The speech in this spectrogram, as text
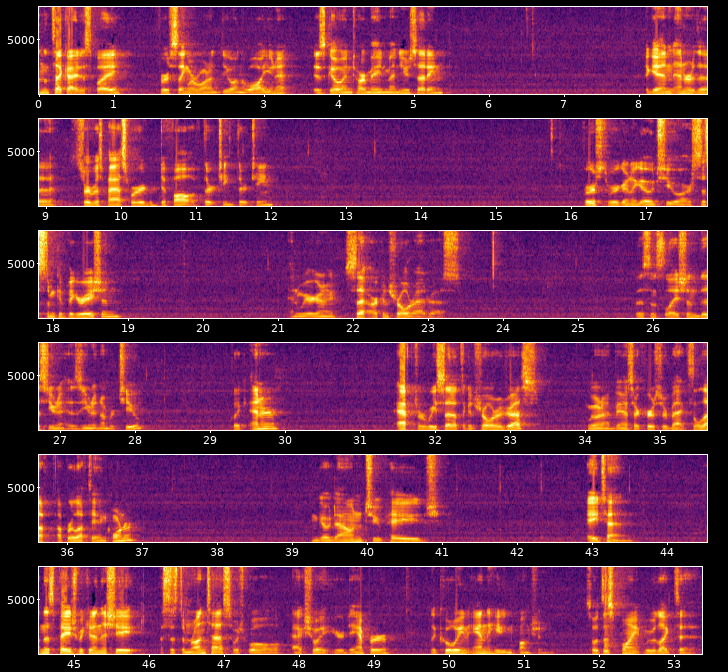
On the TEC-EYE display, First thing we want to do on the wall unit is go into our main menu setting. Again, enter the service password default of 1313. First, we're going to go to our system configuration and we're going to set our controller address. For this installation, this unit is unit number two. Click enter after we set up the controller address, we want to advance our cursor back to the left upper left hand corner and go down to page A10. On this page we can initiate a system run test which will actuate your damper, the cooling, and the heating function. So at this point we would like to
